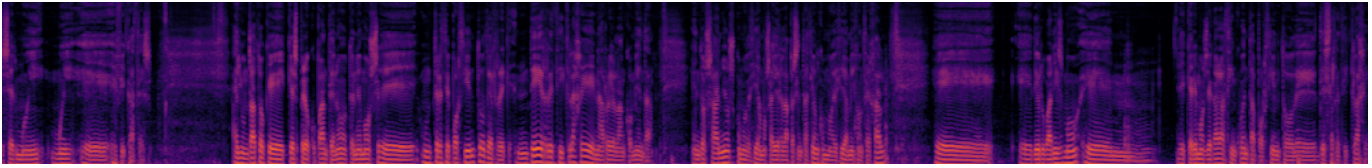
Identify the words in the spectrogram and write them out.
ser muy, muy eficaces hay un dato que, es preocupante, ¿no? Tenemos eh, un 13% de, reciclaje en Arroyo la Encomienda. En dos años, como decíamos ayer en la presentación, como decía mi concejal eh, eh, de urbanismo, em, queremos llegar al 50% de, de ese reciclaje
